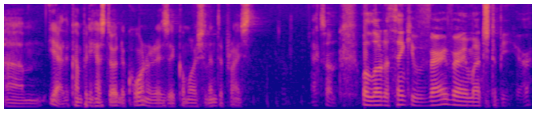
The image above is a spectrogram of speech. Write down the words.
um, yeah, the company has turned the corner as a commercial enterprise. Excellent. Well, Lode, thank you very, very much to be here.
